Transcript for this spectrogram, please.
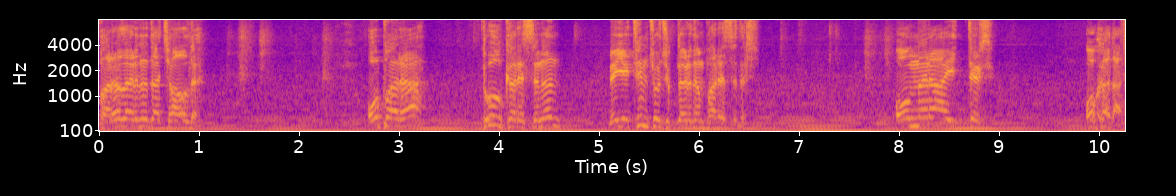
Paralarını da çaldı. O para dul karısının ve yetim çocuklarının parasıdır. Onlara aittir. O kadar.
